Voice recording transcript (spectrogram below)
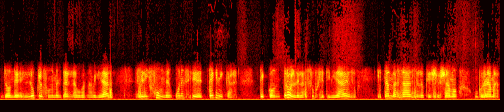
donde el núcleo fundamental es la gobernabilidad, se difunden una serie de técnicas de control de las subjetividades que están basadas en lo que yo llamo un programa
